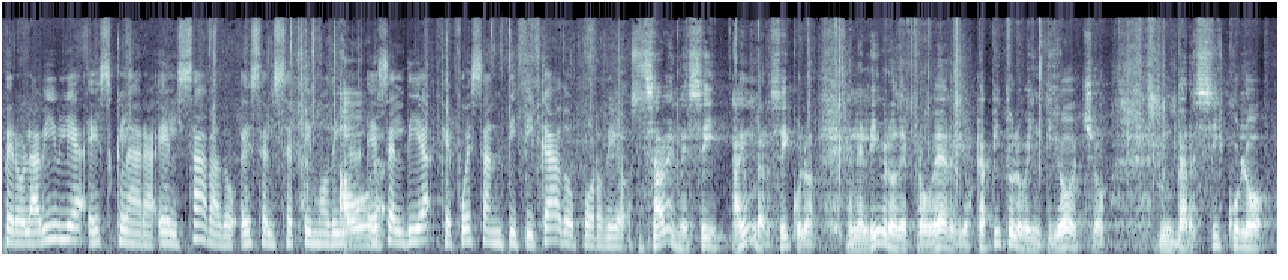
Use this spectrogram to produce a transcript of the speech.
pero la Biblia es clara, el sábado es el séptimo día, Ahora- es el día que fue santificado por Dios. ¿Sabes, sí? Hay un versículo en el libro de Proverbios, capítulo 28, versículo...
